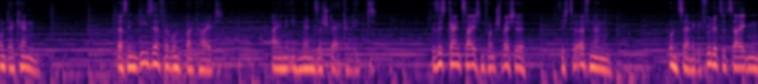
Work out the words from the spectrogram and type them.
und erkennen, dass in dieser Verwundbarkeit eine immense Stärke liegt. Es ist kein Zeichen von Schwäche, sich zu öffnen und seine Gefühle zu zeigen,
